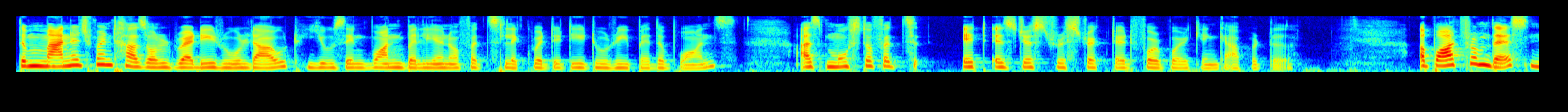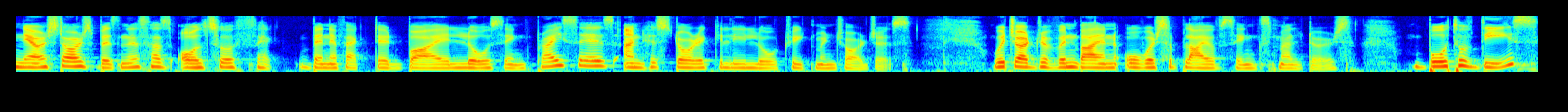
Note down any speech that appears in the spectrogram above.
The management has already ruled out using 1 billion of its liquidity to repay the bonds as most of its it is just restricted for working capital. Apart from this, Nyrstar's business has also effect, been affected by low zinc prices and historically low treatment charges, which are driven by an oversupply of zinc smelters. Both of these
